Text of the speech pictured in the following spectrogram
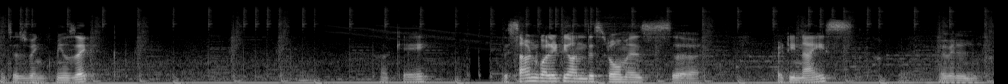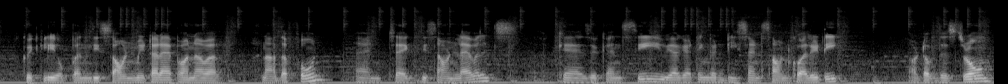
which is Wynk Music. Okay. The sound quality on this ROM is uh, pretty nice. We will quickly open the sound meter app on our another phone and check the sound levels. Okay as you can see we are getting a decent sound quality out of this ROM.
